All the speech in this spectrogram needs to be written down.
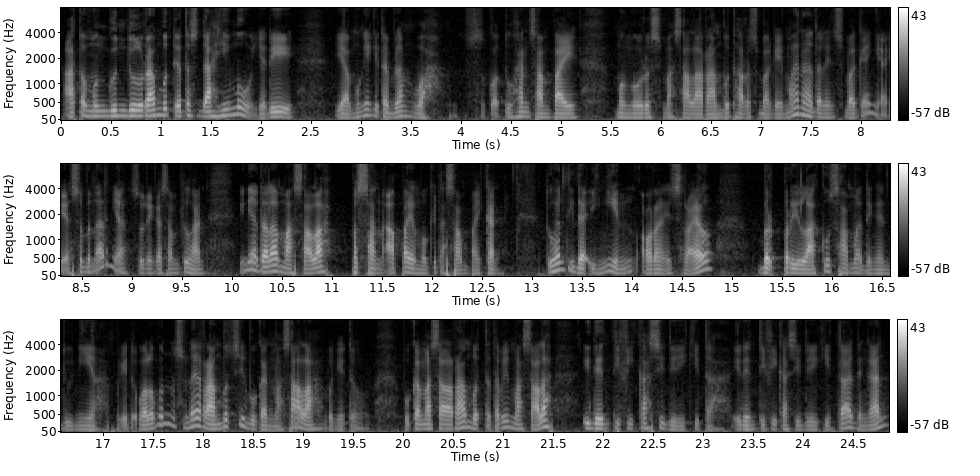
atau menggundul rambut di atas dahimu. Jadi ya mungkin kita bilang, wah, kok Tuhan sampai mengurus masalah rambut harus bagaimana dan lain sebagainya. Ya sebenarnya, saudara kasam Tuhan, ini adalah masalah pesan apa yang mau kita sampaikan. Tuhan tidak ingin orang Israel berperilaku sama dengan dunia begitu. Walaupun sebenarnya rambut sih bukan masalah begitu. Bukan masalah rambut tetapi masalah identifikasi diri kita. Identifikasi diri kita dengan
